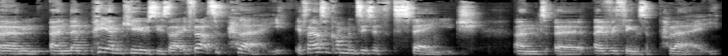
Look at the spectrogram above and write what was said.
Um, and then PMQs is like if that's a play, if the House of Commons is a stage and uh, everything's a play,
